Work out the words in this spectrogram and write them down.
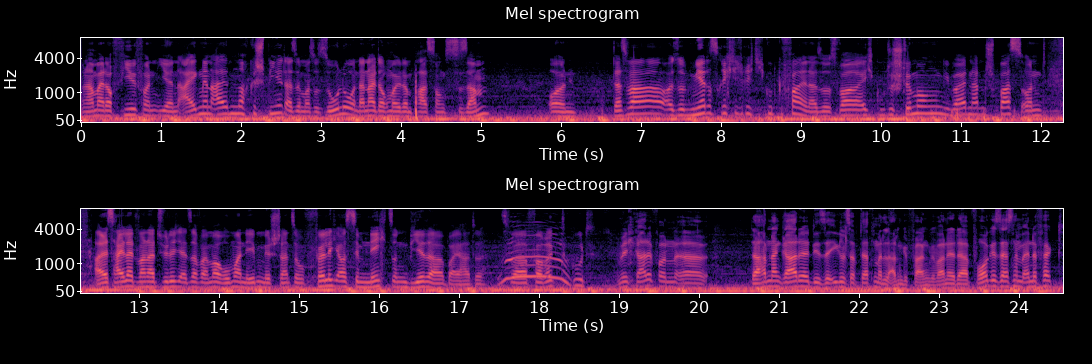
und haben halt auch viel von ihren eigenen Alben noch gespielt, also immer so Solo und dann halt auch immer wieder ein paar Songs zusammen. Und das war, also mir hat es richtig, richtig gut gefallen. Also es war echt gute Stimmung, die beiden hatten Spaß und aber das Highlight war natürlich, als auf einmal Roma neben mir stand, so völlig aus dem Nichts und ein Bier dabei hatte. Es war verrückt gut. Bin ich gerade von, äh, da haben dann gerade diese Eagles of Death Metal angefangen. Wir waren ja da vorgesessen im Endeffekt.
